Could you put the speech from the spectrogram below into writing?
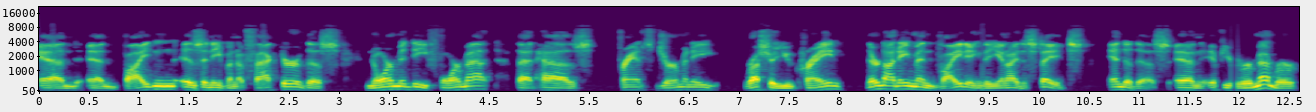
and and Biden isn't even a factor. This Normandy format that has France, Germany, Russia, Ukraine, they're not even inviting the United States into this. And if you remember,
